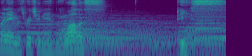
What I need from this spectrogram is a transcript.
My name is Richard Anthony Wallace. Peace.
